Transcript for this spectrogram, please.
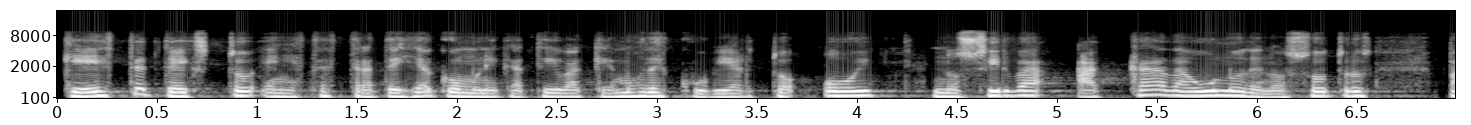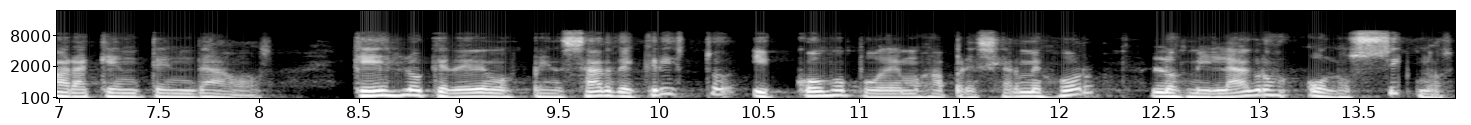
Que este texto en esta estrategia comunicativa que hemos descubierto hoy nos sirva a cada uno de nosotros para que entendamos qué es lo que debemos pensar de Cristo y cómo podemos apreciar mejor los milagros o los signos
